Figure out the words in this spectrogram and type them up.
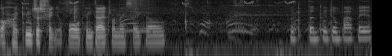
Oh, I can just think of Walking Dead when they say Carl. Look at the little baby.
